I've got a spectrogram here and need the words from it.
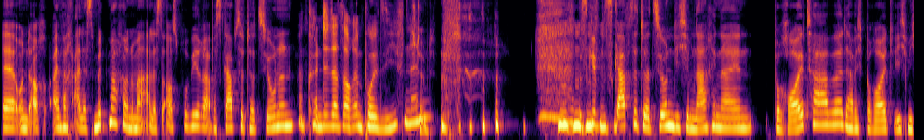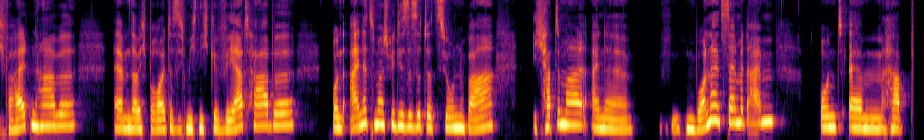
äh, und auch einfach alles mitmache und immer alles ausprobiere. Aber es gab Situationen. Man könnte das auch impulsiv nennen. Stimmt. es gibt, es gab Situationen, die ich im Nachhinein bereut habe. Da habe ich bereut, wie ich mich verhalten habe. Ähm, da habe ich bereut, dass ich mich nicht gewehrt habe. Und eine zum Beispiel diese Situation war, ich hatte mal eine One-Night-Stand mit einem und ähm, habe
